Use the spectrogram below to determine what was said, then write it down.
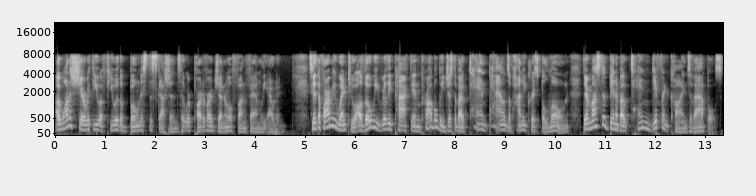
I want to share with you a few of the bonus discussions that were part of our general fun family outing. See, at the farm we went to, although we really packed in probably just about 10 pounds of Honeycrisp alone, there must have been about 10 different kinds of apples.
